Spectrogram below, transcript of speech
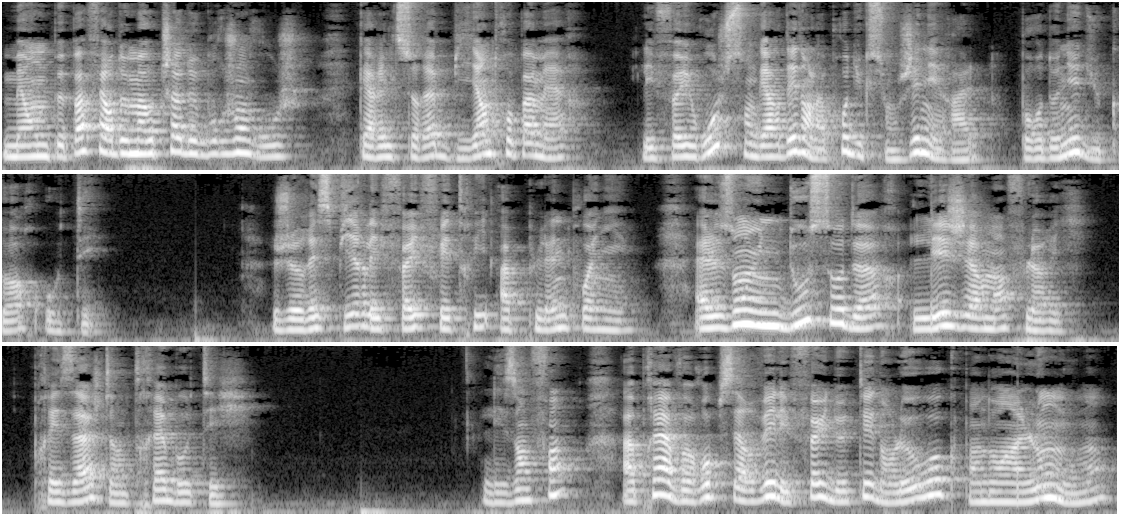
mais on ne peut pas faire de maucha de bourgeons rouges, car ils seraient bien trop amers. Les feuilles rouges sont gardées dans la production générale pour donner du corps au thé. Je respire les feuilles flétries à pleine poignée. Elles ont une douce odeur légèrement fleurie, présage d'un très beau thé. Les enfants, après avoir observé les feuilles de thé dans le wok pendant un long moment,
